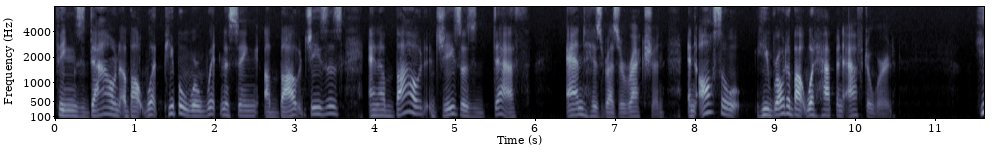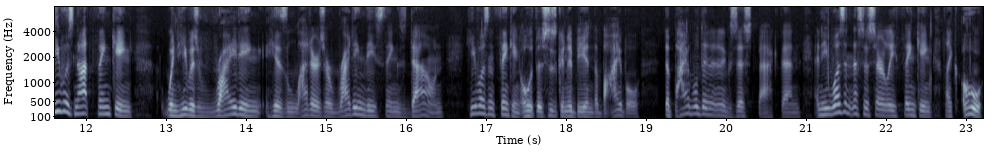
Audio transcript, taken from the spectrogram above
things down about what people were witnessing about Jesus and about Jesus' death and his resurrection. And also, he wrote about what happened afterward. He was not thinking when he was writing his letters or writing these things down, he wasn't thinking, oh, this is going to be in the Bible. The Bible didn't exist back then. And he wasn't necessarily thinking, like, oh,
